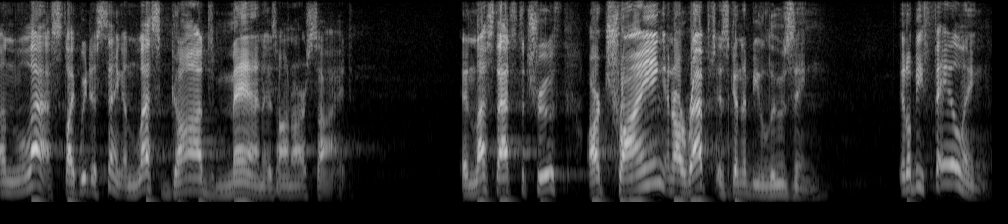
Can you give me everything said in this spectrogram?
unless, like we just saying, unless God's man is on our side. Unless that's the truth, our trying and our reps is going to be losing. It'll be failing.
